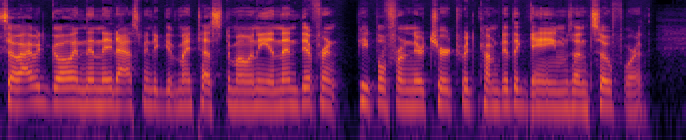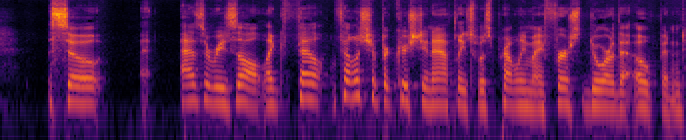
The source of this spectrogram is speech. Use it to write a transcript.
So I would go and then they'd ask me to give my testimony, and then different people from their church would come to the games and so forth. So as a result, like Fel- Fellowship of Christian Athletes was probably my first door that opened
